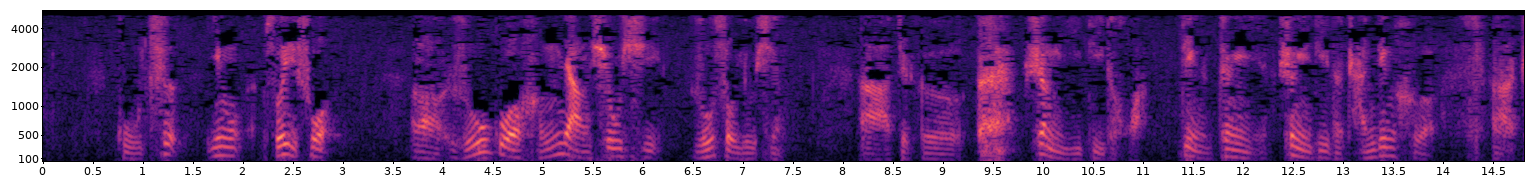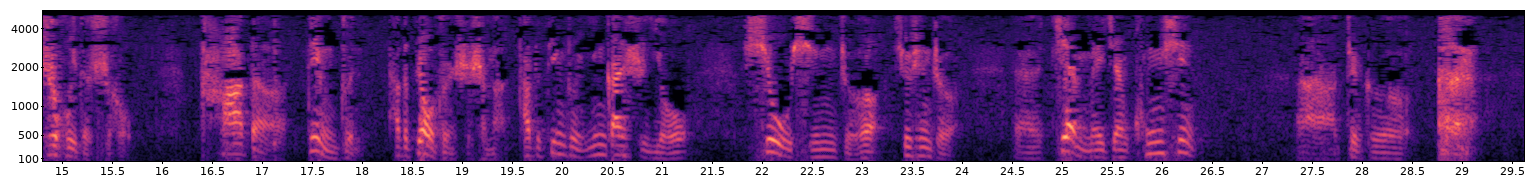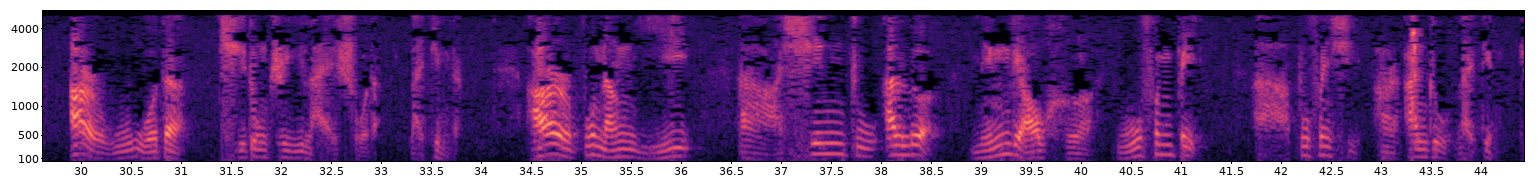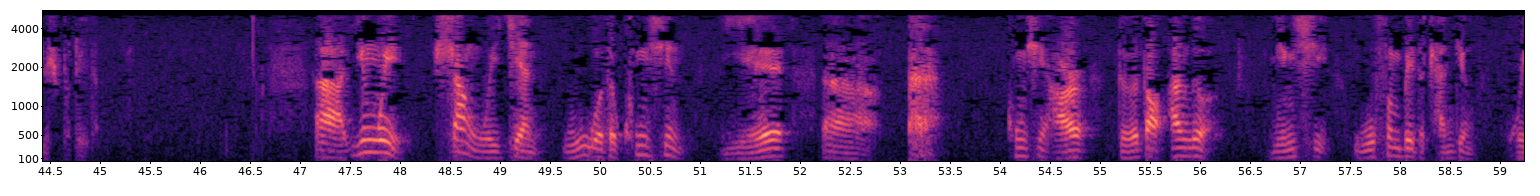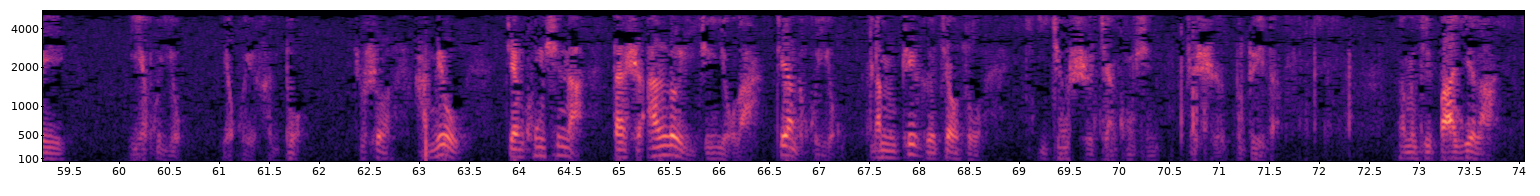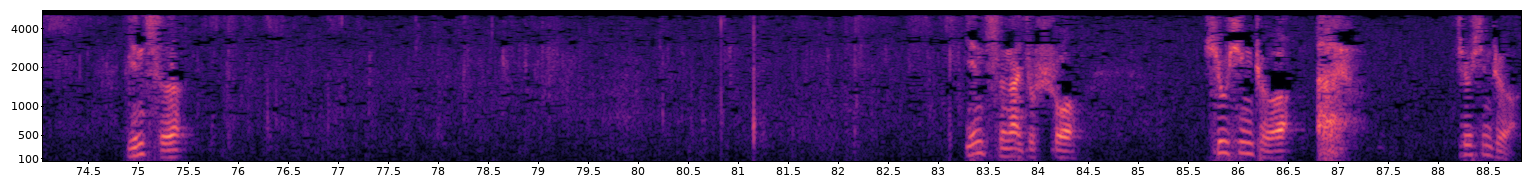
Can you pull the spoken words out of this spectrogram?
古次，因所以说啊，如果衡量修习如所有行啊，这个 圣义地的话，定正圣义地的禅定和啊智慧的时候，它的定准，它的标准是什么？它的定准应该是由修行者，修行者呃见没见空性啊，这个 二无我的其中之一来说的。来定的，而不能以啊心住安乐明了和无分贝啊不分析而安住来定，这是不对的啊，因为尚未见无我的空性，也呃 空性而得到安乐明细无分贝的禅定，会也会有，也会很多，就说。还没有见空心呢，但是安乐已经有了，这样的会有。那么这个叫做已经是见空心，这是不对的。那么第八页了，因此，因此呢，就是说，修行者，修行者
